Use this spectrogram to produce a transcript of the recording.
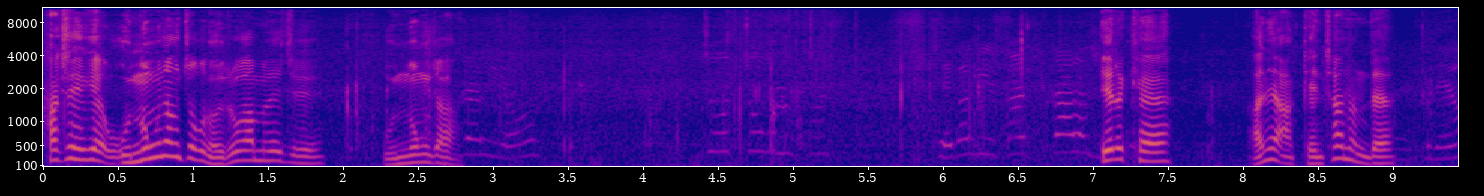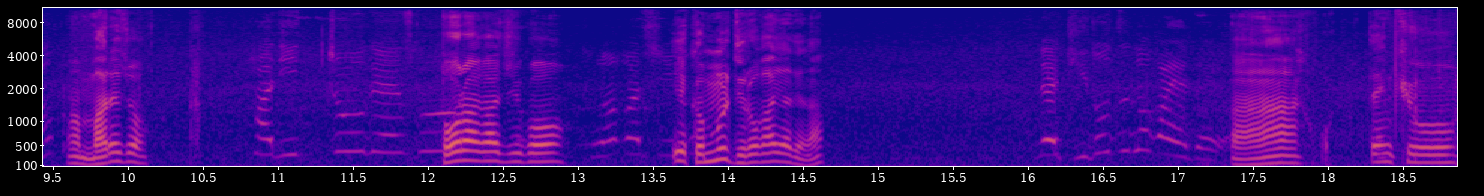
학생 이게 운동장 쪽은 어디로 가면 되지? 운동장. 이렇게? 아니야, 괜찮은데. 그래요? 어, 말해줘. 한 돌아가지고. 이 건물 뒤로 가야 되나? 네 뒤로 들어가야 돼요. 아, 땡큐.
